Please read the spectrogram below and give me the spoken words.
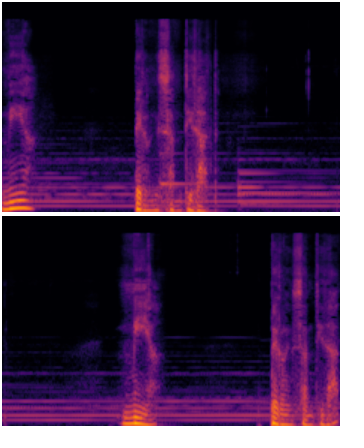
Mía, pero en santidad. Mía, pero en santidad.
